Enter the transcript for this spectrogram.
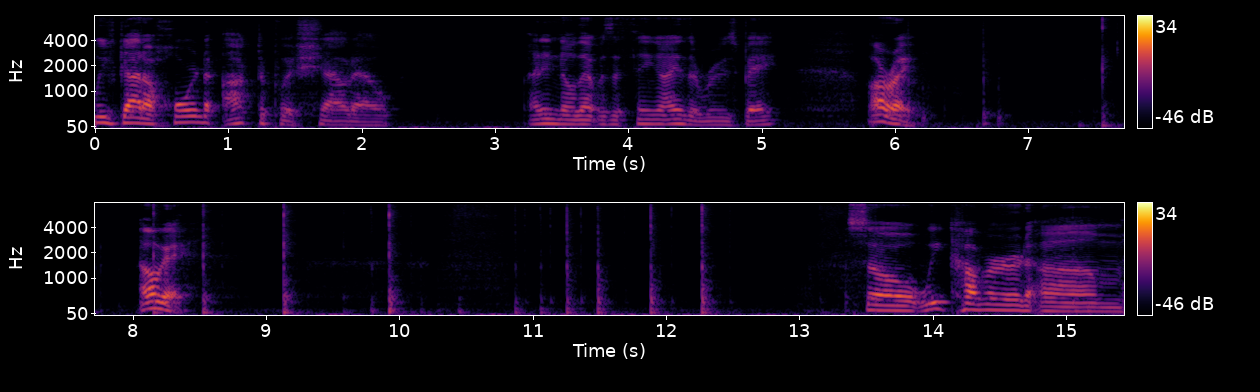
we've got a horned octopus shout out. I didn't know that was a thing either, Ruse Bay. All right. Okay. So we covered um,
